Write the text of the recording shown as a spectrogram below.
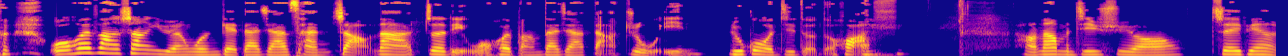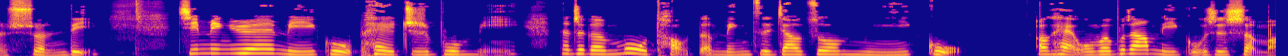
我会放上原文给大家参照。那这里我会帮大家打注音，如果我记得的话。好，那我们继续哦。这一篇很顺利。其名曰米谷，配之不迷。那这个木头的名字叫做米谷。OK，我们不知道米谷是什么，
